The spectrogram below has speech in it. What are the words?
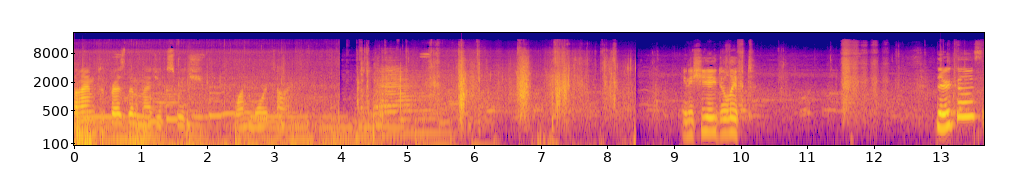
Time to press the magic switch one more time. Initiate the lift. There it goes.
